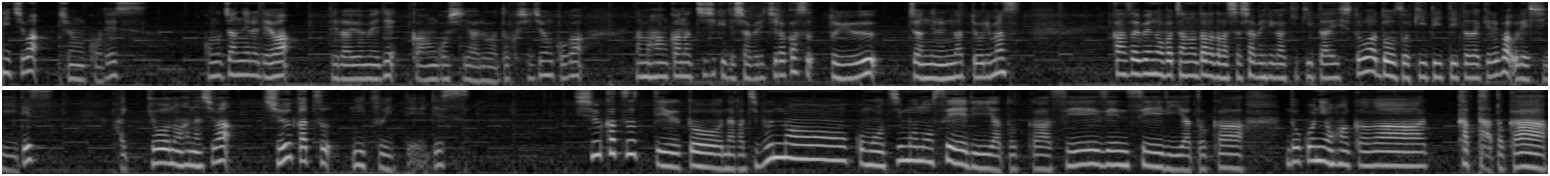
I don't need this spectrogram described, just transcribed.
んにちは、じゅんこです。このチャンネルでは寺嫁で看護師である私じゅんこが生半可な知識で喋り散らかすというチャンネルになっております。関西弁のおばちゃんのダラダラした喋りが聞きたい人はどうぞ聞いていっていただければ嬉しいです。はい今日のお話は就活についてです。就活っていうとなんか自分のこう持ち物整理やとか生前整理やとかどこにお墓が買ったとか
